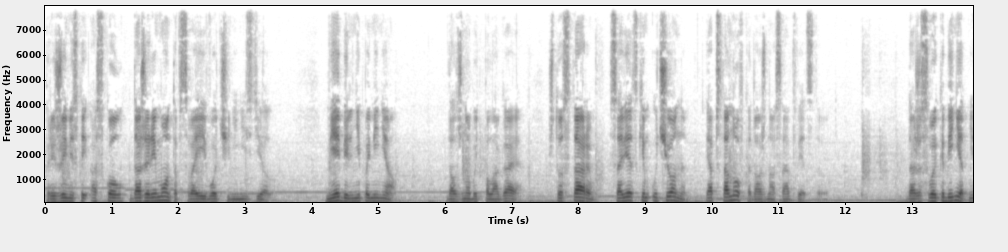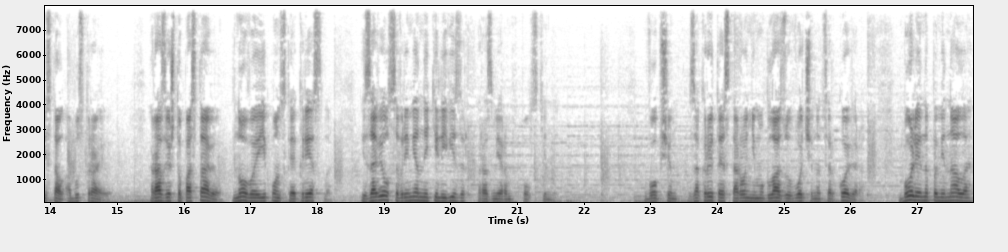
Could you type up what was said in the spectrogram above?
Прижимистый оскол даже ремонта в своей вотчине не сделал. Мебель не поменял, должно быть полагая, что старым советским ученым и обстановка должна соответствовать. Даже свой кабинет не стал обустраивать, разве что поставил новое японское кресло и завел современный телевизор размером в полстены. В общем, закрытая стороннему глазу вотчина церковера более напоминала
